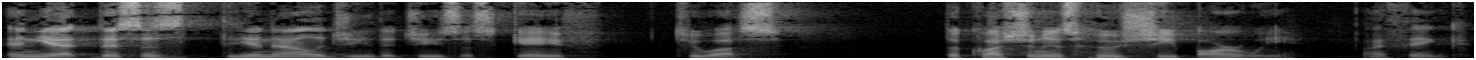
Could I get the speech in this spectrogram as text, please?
And yet, this is the analogy that Jesus gave to us. The question is, whose sheep are we? I think.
